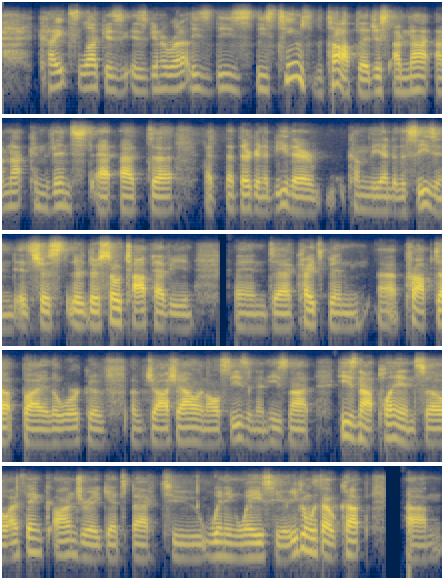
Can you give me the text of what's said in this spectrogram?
Kite's luck is is going to run out. These these these teams at the top that just I'm not I'm not convinced at at, uh, at that they're going to be there come the end of the season. It's just they're they're so top heavy and uh, Kite's been uh, propped up by the work of of Josh Allen all season and he's not he's not playing. So I think Andre gets back to winning ways here, even without Kupp. Um,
